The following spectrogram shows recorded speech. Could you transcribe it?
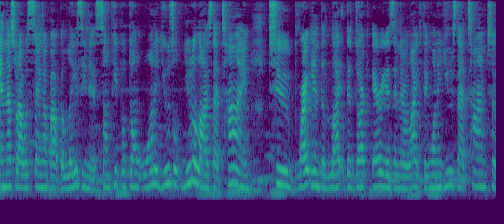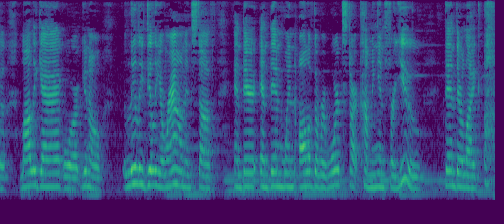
And that's what I was saying about the laziness. Some people don't want to use utilize that time to brighten the light the dark areas in their life. They want to use that time to lollygag or, you know, lily dilly around and stuff. And there and then when all of the rewards start coming in for you, then they're like, oh,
